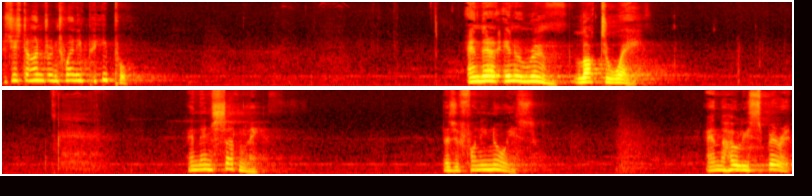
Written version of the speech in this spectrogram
it's just 120 people. And they're in a room, locked away. And then suddenly, there's a funny noise. And the Holy Spirit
